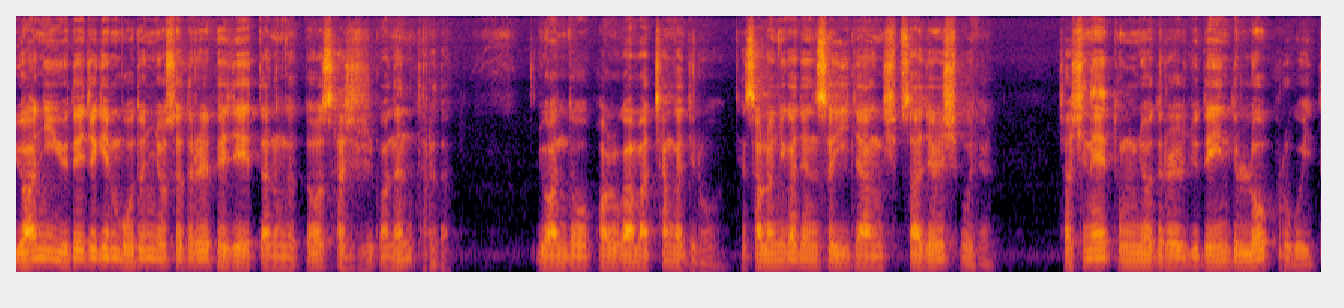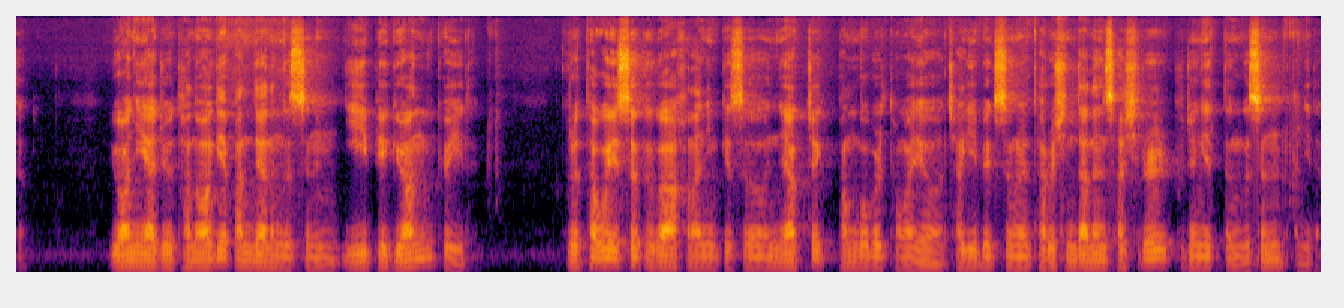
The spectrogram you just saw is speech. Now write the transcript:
요한이 유대적인 모든 요소들을 배제했다는 것도 사실과는 다르다. 요한도 바울과 마찬가지로 테살로니가전서 2장 14절 15절 자신의 동료들을 유대인들로 부르고 있다. 요한이 아주 단호하게 반대하는 것은 이 배교한 교회이다. 그렇다고 해서 그가 하나님께서 언약적 방법을 통하여 자기 백성을 다루신다는 사실을 부정했던 것은 아니다.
